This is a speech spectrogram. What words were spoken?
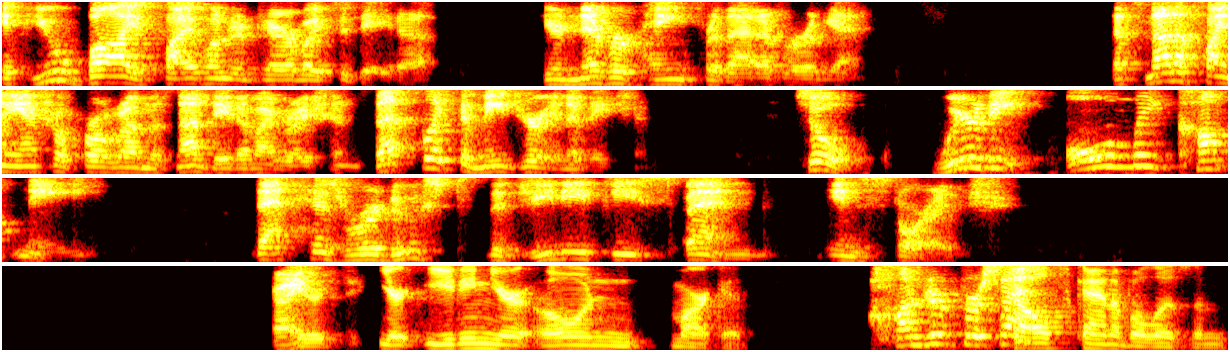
if you buy 500 terabytes of data, you're never paying for that ever again. That's not a financial program. That's not data migrations. That's like the major innovation. So we're the only company that has reduced the GDP spend in storage. Right? You're, you're eating your own market. 100%. Self cannibalism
